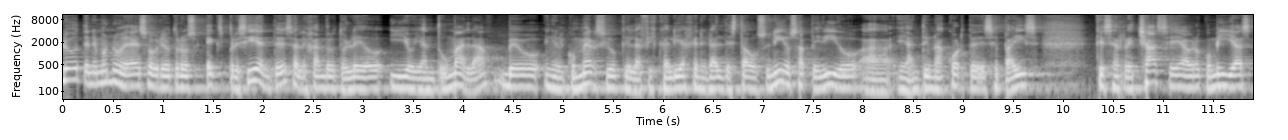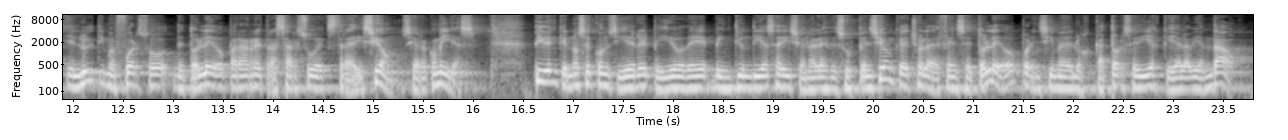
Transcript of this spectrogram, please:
Luego tenemos novedades sobre otros expresidentes, Alejandro Toledo y Ollanta Humala. Veo en el comercio que la Fiscalía General de Estados Unidos ha pedido eh, ante una corte de ese país que se rechace, abro comillas, el último esfuerzo de Toledo para retrasar su extradición, cierra comillas. Piden que no se considere el pedido de 21 días adicionales de suspensión que ha hecho la defensa de Toledo por encima de los 14 días que ya le habían dado.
